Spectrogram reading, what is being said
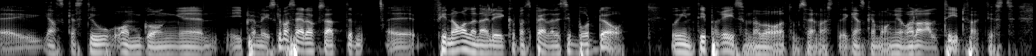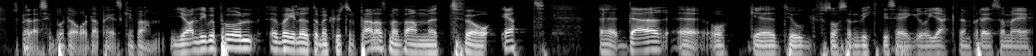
eh, ganska stor omgång eh, i Premier League. Jag ska bara säga det också att eh, finalen i Ligacupen spelades i Bordeaux och inte i Paris som det har varit de senaste ganska många år, eller alltid faktiskt. Spelades i Bordeaux där PSG vann. Ja, Liverpool var illa ute med Crystal Palace men vann med 2-1 där och tog förstås en viktig seger i jakten på det som är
